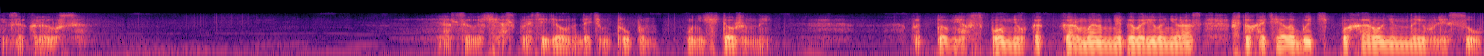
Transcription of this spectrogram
и закрылся. Я целый час просидел над этим трупом, уничтоженный. Потом я вспомнил, как Кармен мне говорила не раз, что хотела быть похороненной в лесу.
